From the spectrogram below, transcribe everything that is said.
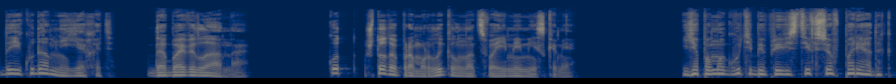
Да и куда мне ехать? Добавила она. Кот что-то промурлыкал над своими мисками. «Я помогу тебе привести все в порядок»,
